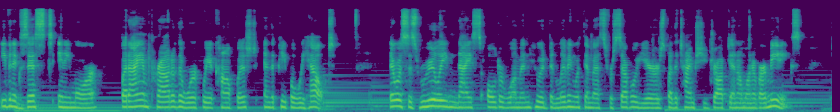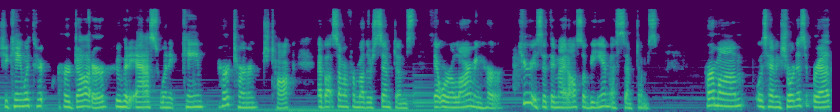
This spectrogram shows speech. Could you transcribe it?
even exists anymore, but I am proud of the work we accomplished and the people we helped. There was this really nice older woman who had been living with MS for several years by the time she dropped in on one of our meetings. She came with her, her daughter, who had asked when it came her turn to talk about some of her mother's symptoms that were alarming her, curious that they might also be MS symptoms. Her mom was having shortness of breath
